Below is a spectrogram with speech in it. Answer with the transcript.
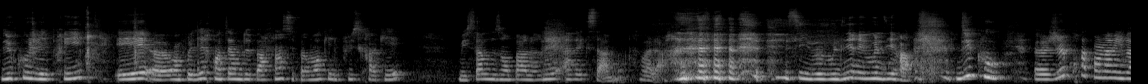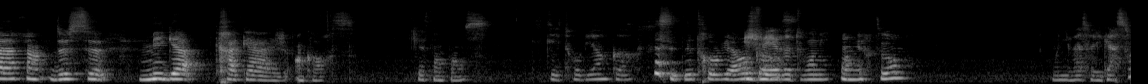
Du coup, je l'ai pris et euh, on peut dire qu'en termes de parfum, c'est pas moi qui ai le plus craqué. Mais ça, vous en parlerez avec Sam. Voilà. S'il veut vous le dire, il vous le dira. Du coup, euh, je crois qu'on arrive à la fin de ce méga craquage en Corse. Qu'est-ce que t'en penses? C'était trop bien en Corse. C'était trop bien en Je vais y retourner. On y retourne? On y va sur les garçons?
